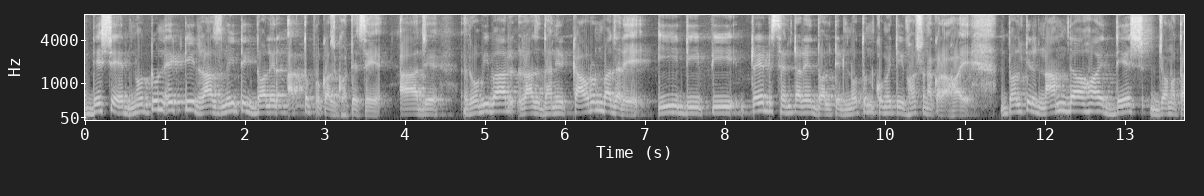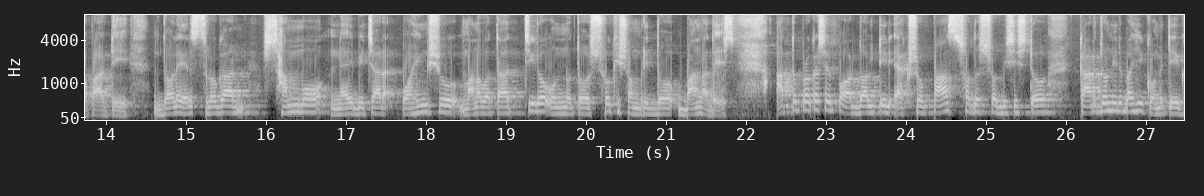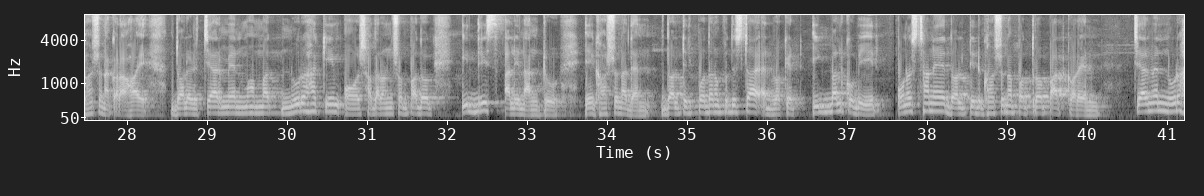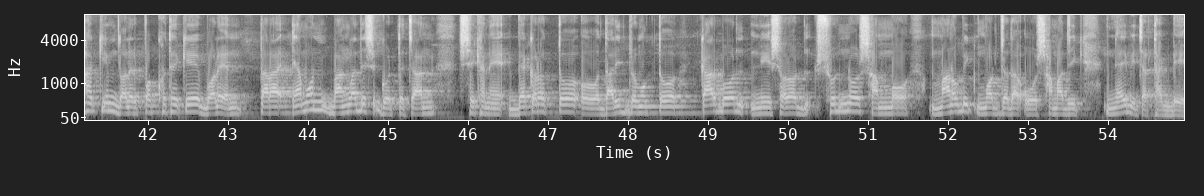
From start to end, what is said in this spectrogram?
দেশের নতুন একটি রাজনৈতিক দলের আত্মপ্রকাশ ঘটেছে। আজ রবিবার রাজধানীর কাউরন বাজারে ইডিপি ট্রেড সেন্টারে দলটির নতুন কমিটি ঘোষণা করা হয়। দলটির নাম দেওয়া হয় দেশ জনতা পার্টি। দলের স্লোগান, সাম্য, ন্যায় বিচার, অহিংসু, মানবতা, চির উন্নত, সুখী সমৃদ্ধ বাংলাদেশ। আত্মপ্রকাশের পর দলটির একশো পাঁচ সদস্য বিশিষ্ট কার্যনির্বাহী কমিটি ঘোষণা করা হয়। দলের চেয়ারম্যান মোহাম্মদ নূর হাকিম ও সাধারণ সম্পাদক ইদ্রিস আলী নান্টু। এ ঘোষণা দেন। দলটির প্রধান উপদেষ্টা অ্যাডভোকেট ইকবাল কবির অনুষ্ঠানে দলটির ঘোষণাপত্র পাঠ করেন। চেয়ারম্যান নূর হাকিম দলের পক্ষ থেকে বলেন, তারা এমন বাংলাদেশ গড়তে চান, সেখানে বেকারত্ব ও দারিদ্র্যমুক্ত, কার্বন নিঃসরণ, শূন্য সাম্য, মানবিক মর্যাদা ও সামাজিক ন্যায় বিচার থাকবে।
